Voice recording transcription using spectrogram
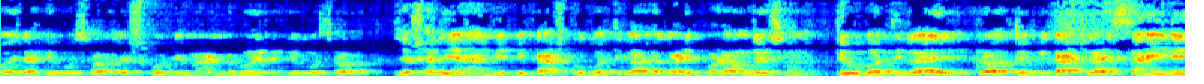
भइराखेको छ यसको डिमान्ड भइराखेको छ जसरी हामी विकासको गतिलाई अगाडि बढाउँदैछौँ त्यो गतिलाई र त्यो विकासलाई चाहिने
